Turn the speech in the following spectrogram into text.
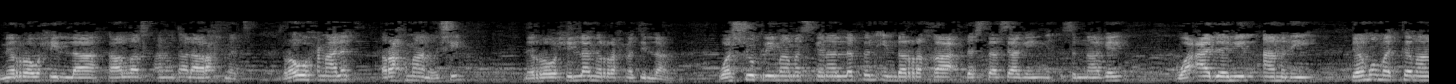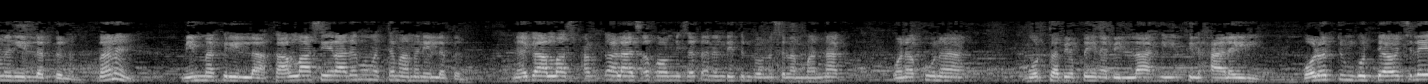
ሚን ረውሒላህ ከአላህ ስብሓን ወተዓላ ረሕመት። ረውሕ ማለት ረሕማ ነው። እሺ ሚን ረውሒላህ ሚን ረሕመቲላህ ነው። ወሹክሪ ማመስገን አለብን። ረኻ ደስታ ሲያገኝ ስናገኝ ወአደሚል አምኒ ደግሞ መተማመን የለብንም። በምን? ሚን መክሪላህ ከአላህ ሴራ ደግሞ መተማመን የለብንም። ነገ አላህ ስብሓን ወተዓላ አጸፋው የሚሰጠን እንዴት እንደሆነ ስለማናቅ ወነኩነ ሙርተቢጢነ ቢላሂ ፊልሀለይኒ በሁለቱም ጉዳዮች ላይ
